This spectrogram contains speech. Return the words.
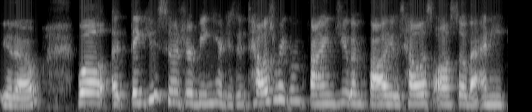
you know well uh, thank you so much for being here jason tell us where we can find you and follow you tell us also about any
